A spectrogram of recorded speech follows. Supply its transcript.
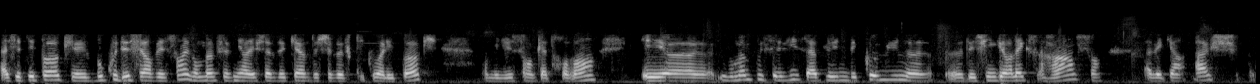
à cette époque, il y a eu beaucoup d'effervescents. Ils ont même fait venir les chefs de cave de chez Veuve Clicquot à l'époque, en 1880. Et euh, ils ont même poussé le vice à appeler une des communes euh, des Finger Lakes Reims, avec un H, pour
